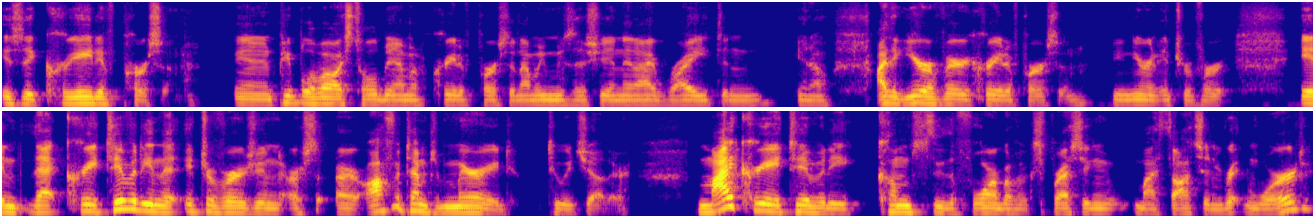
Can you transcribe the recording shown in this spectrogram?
is a creative person. And people have always told me I'm a creative person. I'm a musician and I write. And, you know, I think you're a very creative person and you're an introvert. And that creativity and that introversion are, are oftentimes married to each other my creativity comes through the form of expressing my thoughts in written word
